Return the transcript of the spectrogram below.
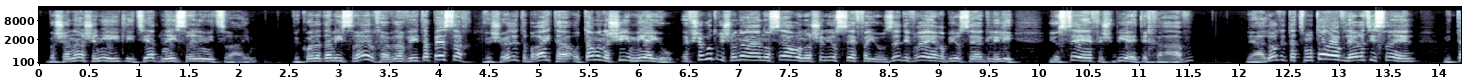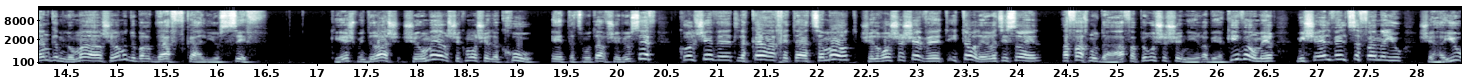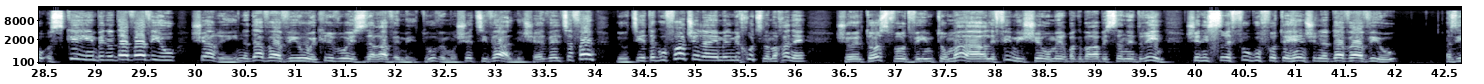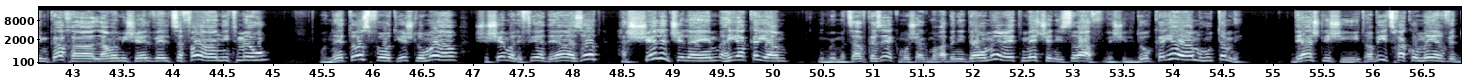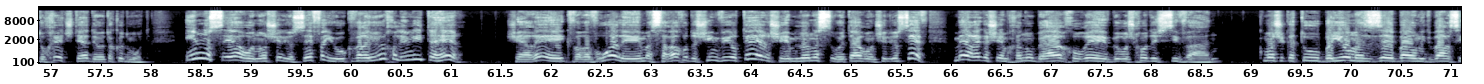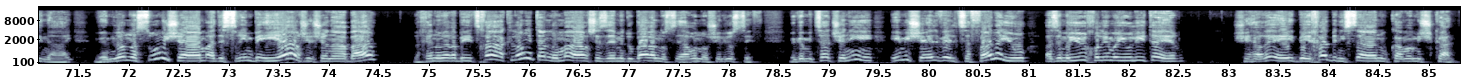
בשנה השנית ליציאת בני ישראל ממצרים, וכל אדם מישראל חייב להביא את הפסח. ושואלת הברייתא, אותם אנשים מי היו? אפשרות ראשונה, נושא ארונו של יוסף היו. זה דברי רבי יוסי הגלילי. יוסף השביע את אחיו להעלות את עצמותיו לארץ ישראל. ניתן גם לומר שלא מדובר דווקא על יוסף, כי יש מדרש שאומר שכמו שלקחו את עצמותיו של יוסף, כל שבט לקח את העצמות של ראש השבט איתו לארץ ישראל. הפכנו דף, הפירוש השני, רבי עקיבא אומר, מישאל ואלצפן היו, שהיו עוסקים בנדב ואביהו, שהרי נדב ואביהו הקריבו אש זרה ומתו, ומשה ציווה על מישאל ואלצפן להוציא את הגופות שלהם אל מחוץ למחנה. שואל תוספות, ואם תאמר, לפי מי שאומר בגמרא בסנהדרין, שנשרפו גופותיהן של נדב ואביהו, אז אם ככה, למה מישאל ואלצפן נטמעו? עונה תוספות, יש לומר ששמא לפי הדעה הזאת, השלד שלהם היה קיים. ובמצב כזה, כמו שהגמרא בנידה אומרת, מת שנשרף ושלדו קיים, הוא טמא. דעה שלישית, רבי יצחק אומר ודוחה את שתי הדעות הקודמות. אם נושאי ארונו של יוסף היו, כבר היו יכולים להיטהר. שהרי כבר עברו עליהם עשרה חודשים ויותר שהם לא נשאו את הארון של יוסף. מהרגע שהם חנו בהר חורב בראש חודש סיוון, כמו שכתוב ביום הזה באו מדבר סיני, והם לא נסעו משם עד עשרים באייר של שנה הבאה. לכן אומר רבי יצחק, לא ניתן לומר שזה מדובר על נושא ארונו של יוסף. וגם מצד שני, אם מישאל ואלצפן היו, אז הם היו יכולים היו להיטהר. שהרי באחד בניסן הוקם המשכן.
